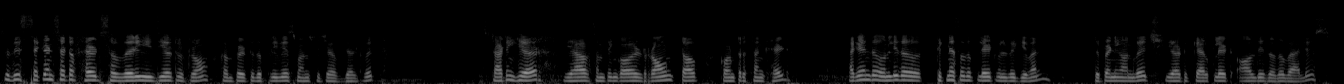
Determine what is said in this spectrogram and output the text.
So this second set of heads are very easier to draw compared to the previous ones which I have dealt with. Starting here, we have something called round top countersunk head. Again, the only the thickness of the plate will be given, depending on which you have to calculate all these other values.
